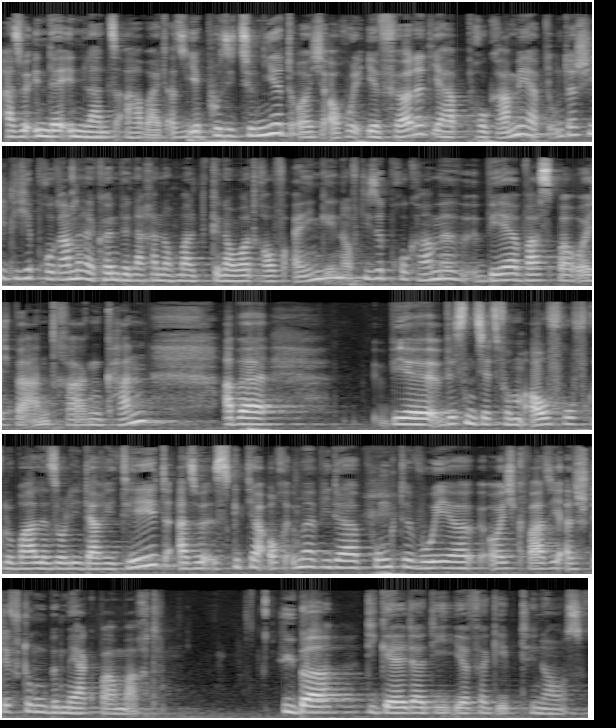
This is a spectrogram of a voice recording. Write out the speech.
Also in der Inlandsarbeit. Also ihr positioniert euch auch, ihr fördert, ihr habt Programme, ihr habt unterschiedliche Programme, da können wir nachher nochmal genauer drauf eingehen, auf diese Programme, wer was bei euch beantragen kann. Aber wir wissen es jetzt vom Aufruf globale Solidarität. Also es gibt ja auch immer wieder Punkte, wo ihr euch quasi als Stiftung bemerkbar macht. Über die Gelder, die ihr vergebt, hinaus.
